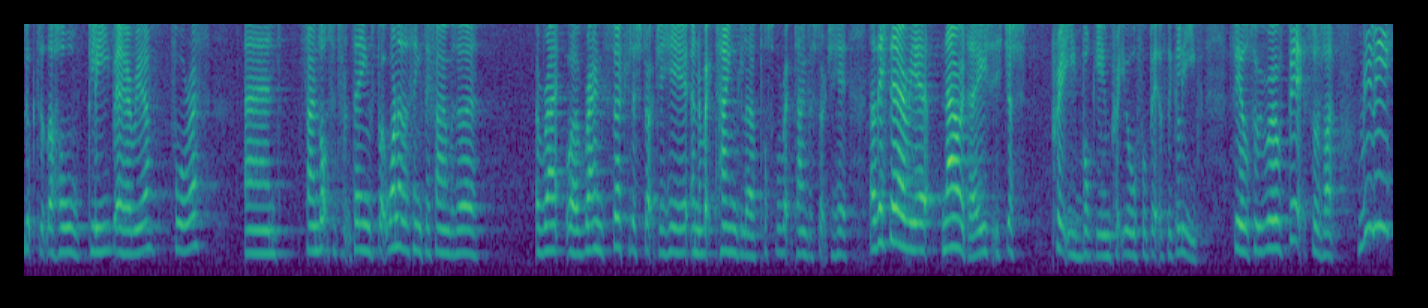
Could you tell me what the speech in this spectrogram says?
looked at the whole glebe area for us and found lots of different things. But one of the things they found was a, a, ra a round circular structure here and a rectangular, possible rectangular structure here. Now this area nowadays is just pretty boggy and pretty awful bit of the glebe field. So we were a bit sort of like, really?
